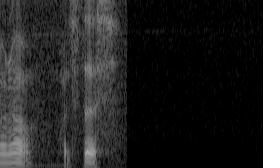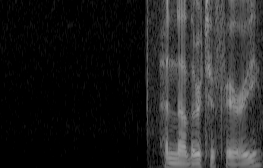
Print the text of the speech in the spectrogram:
Oh no, what's this? Another Teferi.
